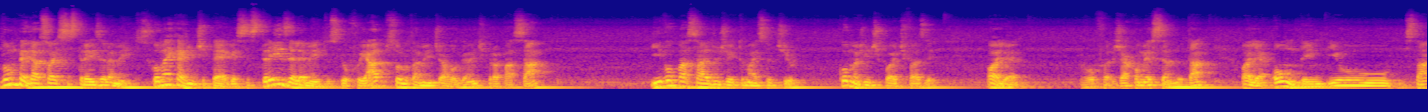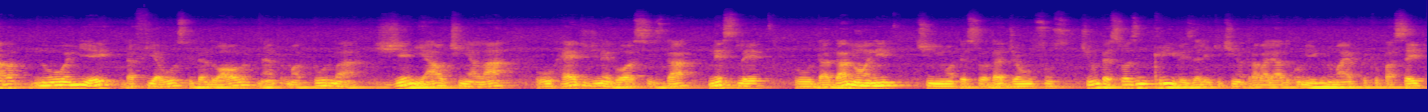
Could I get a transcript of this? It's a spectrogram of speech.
Vamos pegar só esses três elementos. Como é que a gente pega esses três elementos que eu fui absolutamente arrogante para passar e vou passar de um jeito mais sutil? Como a gente pode fazer? Olha, vou já começando, tá? Olha, ontem eu estava no MBA da FIA USP dando aula, né, para uma turma genial, tinha lá o head de negócios da Nestlé, o da Danone, tinha uma pessoa da Johnson's, tinham pessoas incríveis ali que tinham trabalhado comigo. Numa época que eu passei,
